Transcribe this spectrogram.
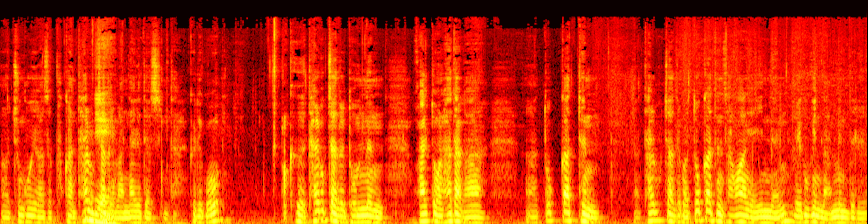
어, 중국에 가서 북한 탈북자들을 예. 만나게 되었습니다. 그리고 그 탈북자들 돕는 활동을 하다가 어, 똑같은 어, 탈북자들과 똑같은 상황에 있는 외국인 난민들을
